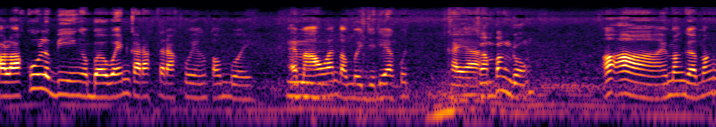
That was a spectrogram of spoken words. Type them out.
Kalau aku lebih ngebawain karakter aku yang tomboy. Emang aku kan tomboy jadi aku kayak Gampang dong. Oh, oh, emang gampang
